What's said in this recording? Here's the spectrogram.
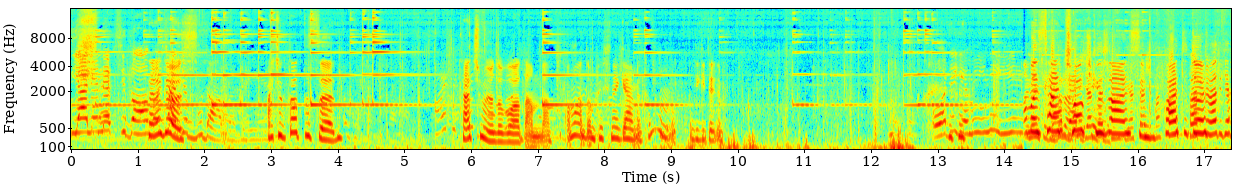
diğerlerin hepsi dağda. Karagöz. Sadece bu dağda değil. Ay çok tatlısın. Kaçmıyordu bu adamdan. Ama adam peşine gelme tamam mı? Hadi gidelim. Orada yemeğini yiyin. Ama sen çok güzelsin. Fatih Fatih dur. hadi gel.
